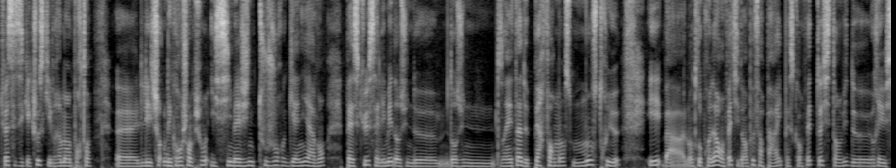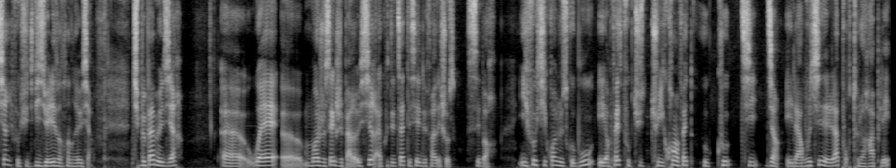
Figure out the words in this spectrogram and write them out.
Tu vois, ça, c'est quelque chose qui est vraiment important. les, grands champions, ils s'imaginent toujours gagner avant parce que ça les met dans, dans, une, dans un état de performance monstrueux. Et bah, l'entrepreneur en fait, il doit un peu faire pareil parce qu'en fait, toi, si tu as envie de réussir, il faut que tu te visualises en train de réussir. Tu peux pas me dire, euh, ouais, euh, moi je sais que je vais pas réussir, à côté de ça, tu de faire des choses. C'est bord il faut que tu y crois jusqu'au bout et en fait, il faut que tu, y crois en fait au quotidien. Et la routine, elle est là pour te le rappeler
